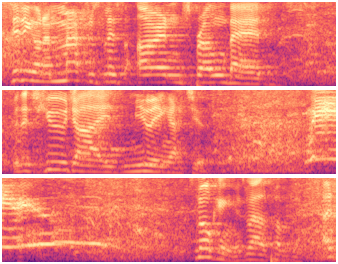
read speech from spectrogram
Sitting on a mattressless, iron sprung bed with its huge eyes mewing at you. Smoking as well, probably. As,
